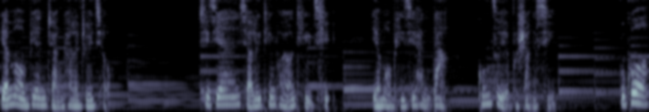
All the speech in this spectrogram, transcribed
严某便展开了追求。期间，小丽听朋友提起，严某脾气很大，工作也不上心。不过，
